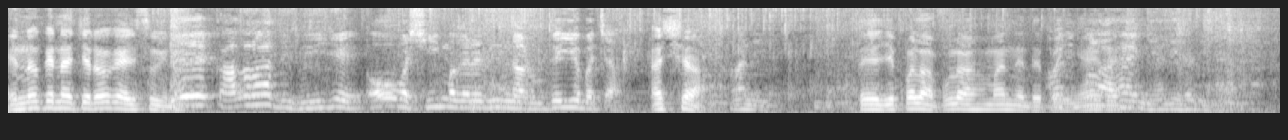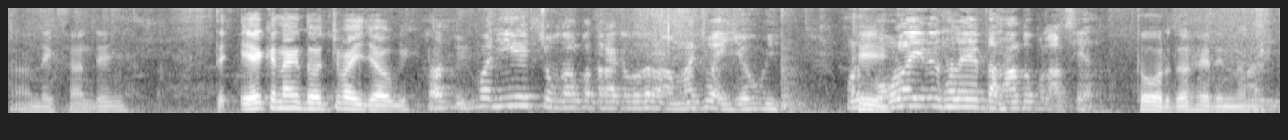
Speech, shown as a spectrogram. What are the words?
ਇਹਨੂੰ ਕਿੰਨਾ ਚਿਰ ਹੋ ਗਿਆ ਸੂਈ ਨੂੰ? ਇਹ ਕੱਲ ਰਾਤ ਦੀ ਸੂਈ ਜੇ ਉਹ ਵਸ਼ੀ ਮਗਰੇ ਦੀ ਨਾੜੂ ਤੇ ਹੀ ਹੈ ਬੱਚਾ। ਅੱਛਾ। ਹਾਂਜੀ। ਤੇ ਜੇ ਭਲਾ ਭੁਲਾ ਹਵਾਨੇ ਤੇ ਪਈਆਂ ਹਾਂ ਦੇਖ ਸਕਦੇ ਜੀ। ਤੇ ਇਹ ਕਿੰਨਾ ਕੁ ਦੁੱਧ ਚਵਾਈ ਜਾਊਗੀ? ਤਾਂ ਤੁਸੀਂ ਭਾਜੀ ਇਹ 14 15 ਕਿਲੋ ਦਾ ਆਰਾਮ ਨਾਲ ਚਵਾਈ ਜਾਊਗੀ। ਹੁਣ ਠੀਕ। ਬੋਲਾ ਇਹਦੇ ਥਲੇ 10 ਤੋਂ ਪਲੱਸ ਆ। ਤੋਰ ਦੋ ਫਿਰ ਇਹਨਾਂ ਨੂੰ। ਹਾਂਜੀ।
